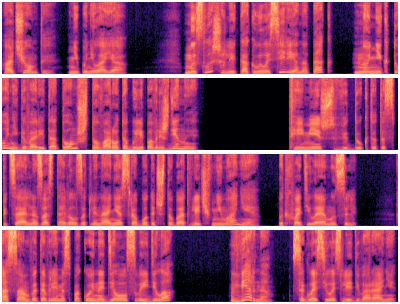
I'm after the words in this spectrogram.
О чем ты? не поняла я. Мы слышали, как выла сирена, так? Но никто не говорит о том, что ворота были повреждены. Ты имеешь в виду, кто-то специально заставил заклинание сработать, чтобы отвлечь внимание? Подхватила я мысль. А сам в это время спокойно делал свои дела? Верно, согласилась леди Варани.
